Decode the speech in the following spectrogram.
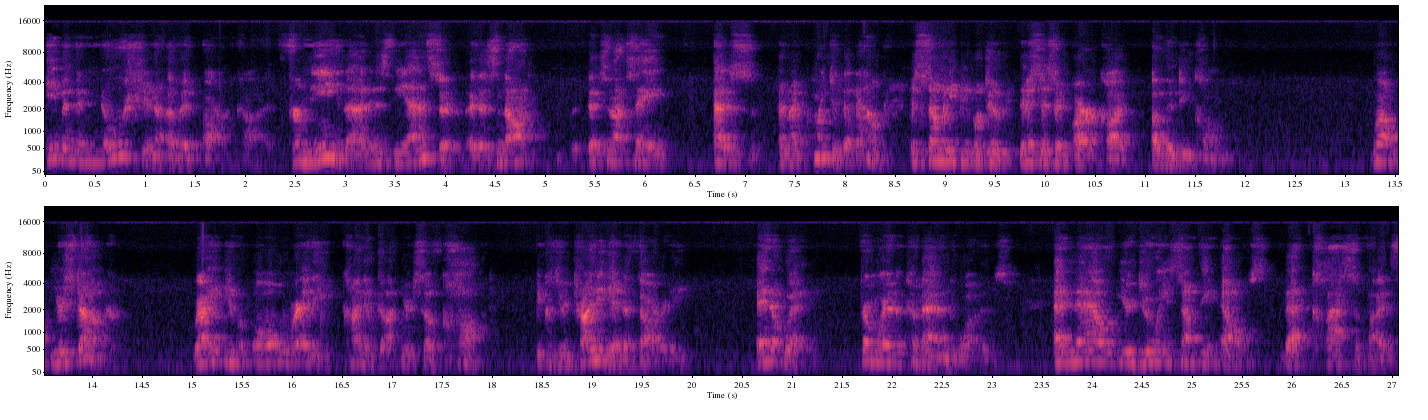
even the notion of an archive. For me, that is the answer. It is not, it's not saying, as, and I pointed that out, as so many people do, this is an archive of the decolonial. Well, you're stuck, right? You've already kind of gotten yourself caught because you're trying to get authority in a way from where the command was. And now you're doing something else that classifies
